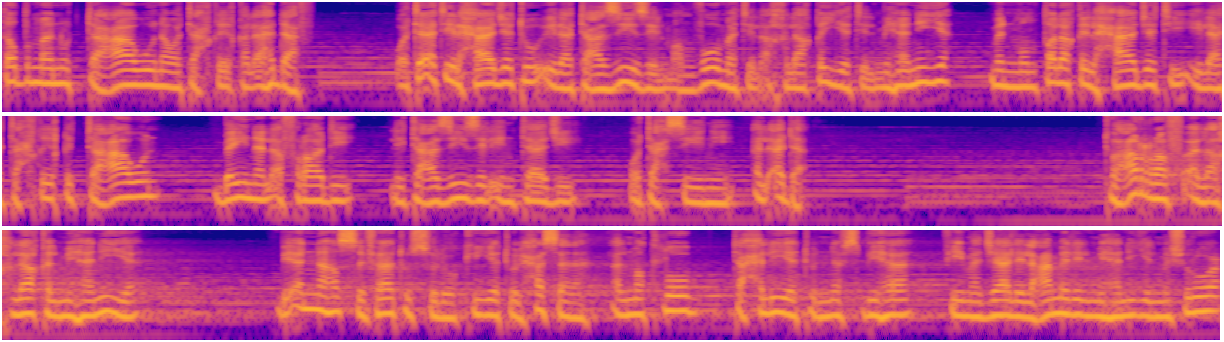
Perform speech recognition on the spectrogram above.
تضمن التعاون وتحقيق الأهداف. وتأتي الحاجة إلى تعزيز المنظومة الأخلاقية المهنية من منطلق الحاجة إلى تحقيق التعاون بين الأفراد لتعزيز الإنتاج وتحسين الأداء. تعرف الأخلاق المهنية بأنها الصفات السلوكية الحسنة المطلوب تحلية النفس بها في مجال العمل المهني المشروع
